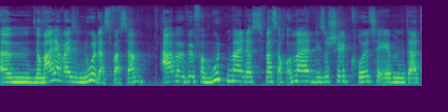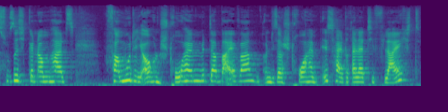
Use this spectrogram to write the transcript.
Ähm, normalerweise nur das Wasser, aber wir vermuten mal, dass was auch immer diese Schildkröte eben da zu sich genommen hat, vermutlich auch ein Strohhalm mit dabei war. Und dieser Strohhalm ist halt relativ leicht.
